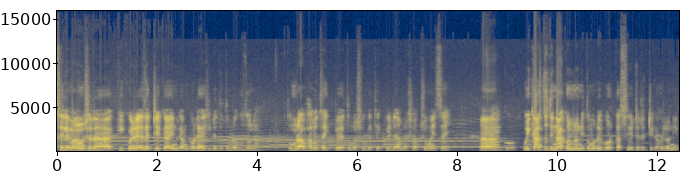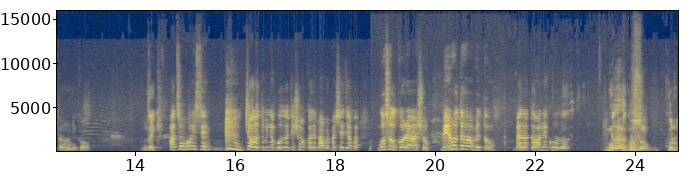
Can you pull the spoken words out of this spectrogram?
ছেলে মানুষেরা কি করে যে টাকা ইনকাম করে সেটা তো তোমরা বুঝো না। তোমরা ভালো থাকবে তোমরা সুখে থাকবে এটা আমরা সব সময় চাই। হ্যাঁ হ্যাঁ ওই কাজ যদি না করল নি তোমার ওই বড় কাজ সোয়েটারের টিকা হইল নি পানো নি কও। যাইক। আচ্ছা হয়েছে। চলো তুমি না বললে যে সকালে বাবার বাসায় যাবা গোসল করে আসো। বের হতে হবে তো। বেলা তো অনেক হলো। না গোসল করব।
